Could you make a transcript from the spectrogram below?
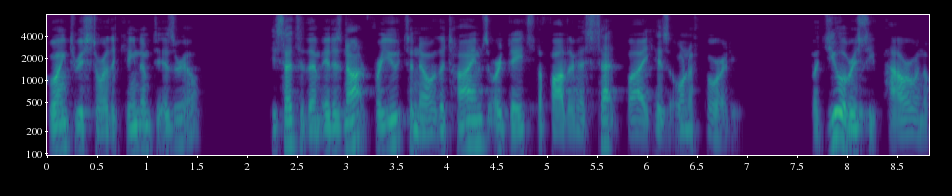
going to restore the kingdom to Israel? He said to them, It is not for you to know the times or dates the Father has set by his own authority, but you will receive power when the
